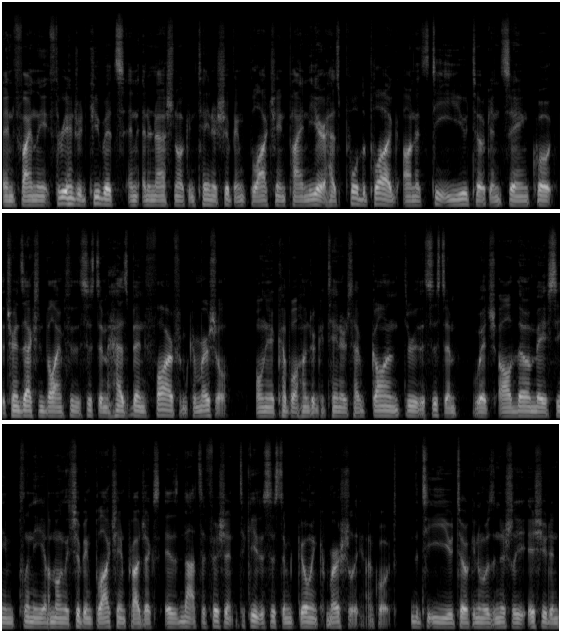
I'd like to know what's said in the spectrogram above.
And finally, 300 Cubits, an international container shipping blockchain pioneer, has pulled the plug on its TEU token, saying, quote, The transaction volume through the system has been far from commercial. Only a couple hundred containers have gone through the system, which, although may seem plenty among the shipping blockchain projects, is not sufficient to keep the system going commercially. Unquote. The TEU token was initially issued in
